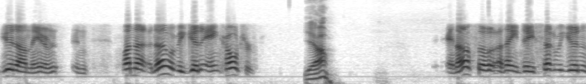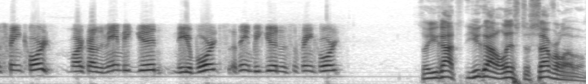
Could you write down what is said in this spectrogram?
good on there? And why not? Another would be good Ann Coulter. Yeah. And also, I think Jay Sutton would be good in the Supreme Court. Mark Arthur Van be good. Neal Boortz, I think, would be good in the Supreme Court. So you got you got a list of several of them.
